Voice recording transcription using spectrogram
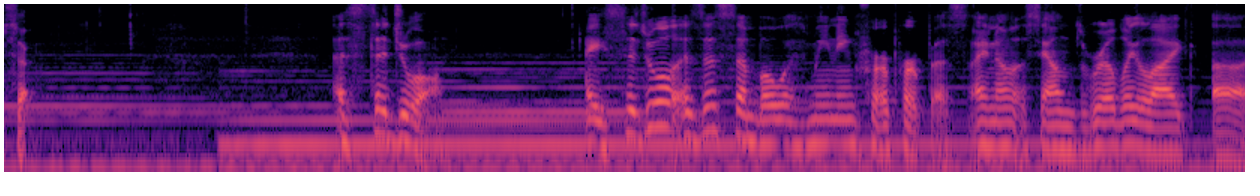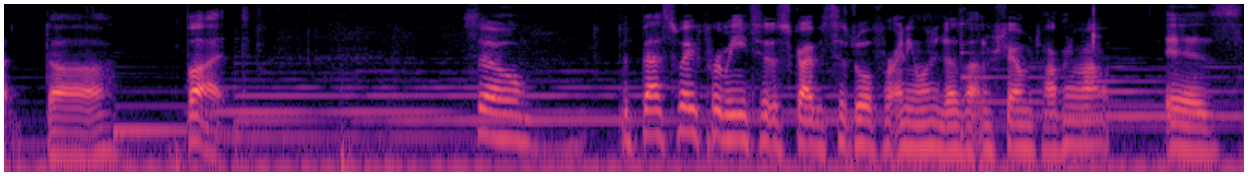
So, a sigil a sigil is a symbol with meaning for a purpose. I know it sounds really like, uh, duh, but. So, the best way for me to describe a sigil for anyone who doesn't understand what I'm talking about is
